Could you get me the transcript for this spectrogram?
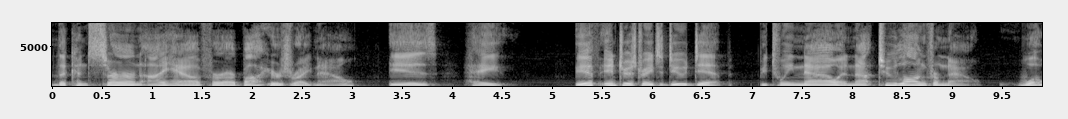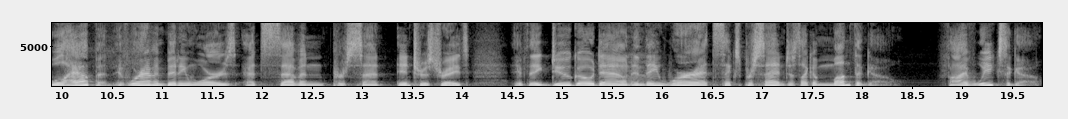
the concern I have for our buyers right now is hey, if interest rates do dip between now and not too long from now, what will happen? If we're having bidding wars at 7% interest rates, if they do go down, and mm-hmm. they were at 6% just like a month ago, five weeks ago,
